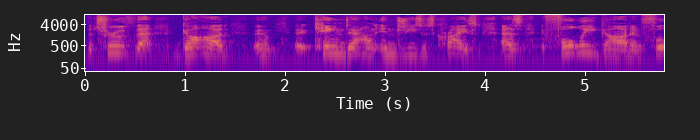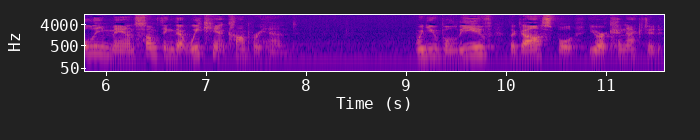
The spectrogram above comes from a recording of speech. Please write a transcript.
The truth that God uh, uh came down in Jesus Christ as fully God and fully man, something that we can't comprehend. When you believe the gospel, you are connected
